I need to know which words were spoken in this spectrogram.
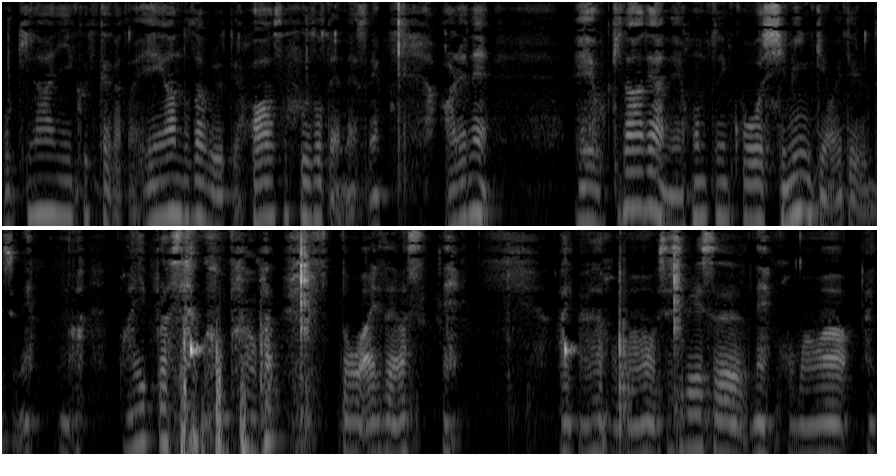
沖縄に行く機会があったら A&W ってファーストフード店ですね。あれね、えー、沖縄ではね、本当にこう市民権を得ているんですよね。あ、マイプラさんこんばんは。どうもありがとうございます。ね。はい、マイプラさんこんばんは。お久しぶりです。ね、こんばんは。はい。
